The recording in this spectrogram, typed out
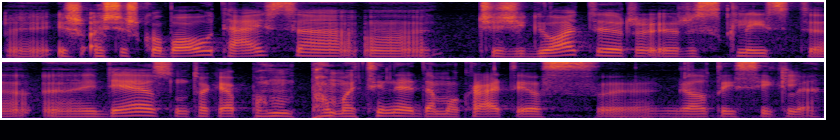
e, aš iškovau teisę e, čia žygiuoti ir, ir skleisti idėjas, nu, tokia pam, pamatinė demokratijos gal taisyklė.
